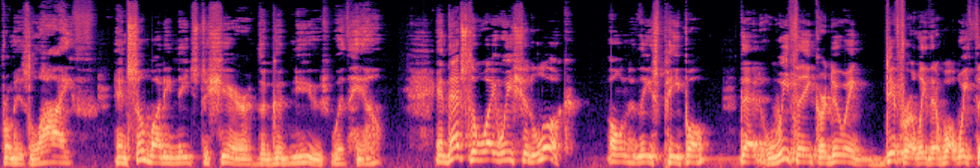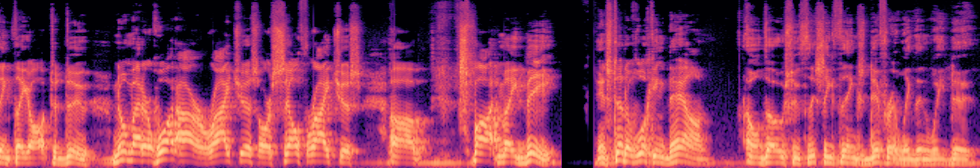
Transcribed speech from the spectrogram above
from his life. And somebody needs to share the good news with him. And that's the way we should look on these people that we think are doing differently than what we think they ought to do. No matter what our righteous or self righteous uh, spot may be, instead of looking down on those who th- see things differently than we do,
